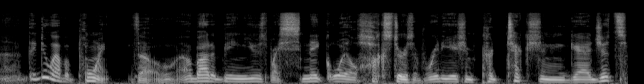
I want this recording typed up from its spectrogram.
Uh, they do have a point, though, about it being used by snake oil hucksters of radiation protection gadgets.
